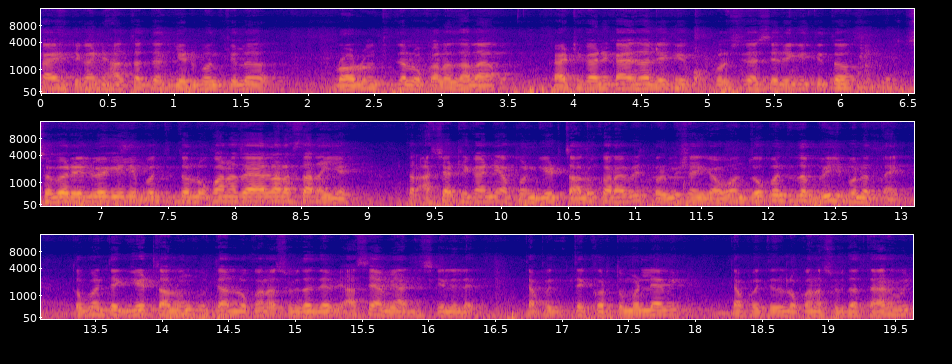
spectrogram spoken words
काही ठिकाणी हात चालतात गेट बंद केलं प्रॉब्लेम तिथल्या लोकांना झाला. काही ठिकाणी काय झाले की परिस्थिती अशी आहे की तिथं सगळं रेल्वे गेली पण तिथं लोकांना जायला रस्ता नाही आहे तर अशा ठिकाणी आपण गेट चालू करावेत परमिशन घ्यावं. आणि जोपर्यंत तिथं ब्रिज बनत नाही तोपर्यंत ते गेट चालून त्या लोकांना सुविधा द्यावी असे आम्ही आदेश केलेले आहेत. त्या पद्धतीने ते करतो म्हणले आम्ही. त्या पद्धतीने लोकांना सुविधा तयार होईल.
